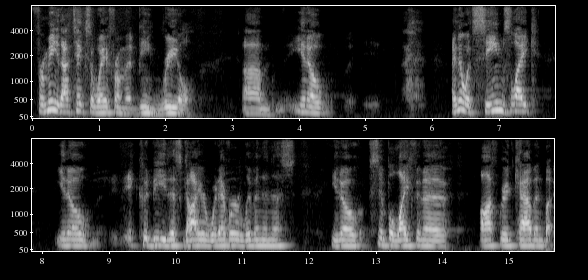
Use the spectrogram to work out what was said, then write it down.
for me, that takes away from it being real. Um, you know, I know it seems like, you know, it could be this guy or whatever living in this, you know, simple life in a off-grid cabin, but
